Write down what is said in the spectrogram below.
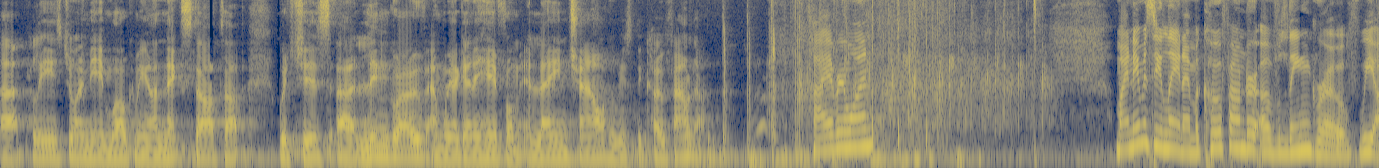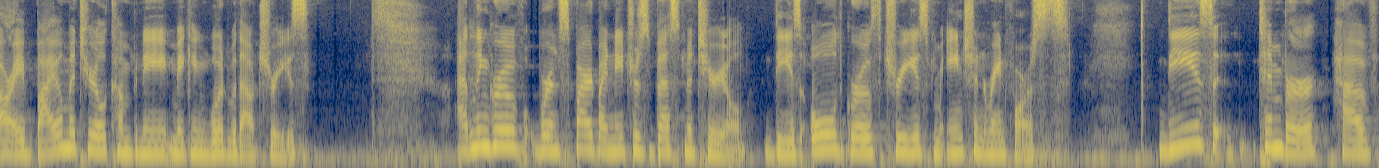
Uh, please join me in welcoming our next startup, which is uh, Lingrove, and we are going to hear from Elaine Chow, who is the co-founder. Hi, everyone. My name is Elaine. I'm a co-founder of Lingrove. We are a biomaterial company making wood without trees. At Lingrove, we're inspired by nature's best material, these old growth trees from ancient rainforests. These timber have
